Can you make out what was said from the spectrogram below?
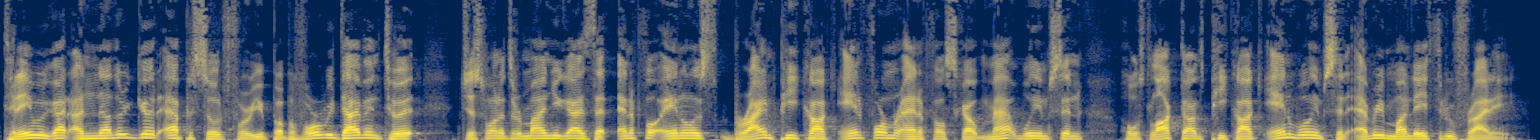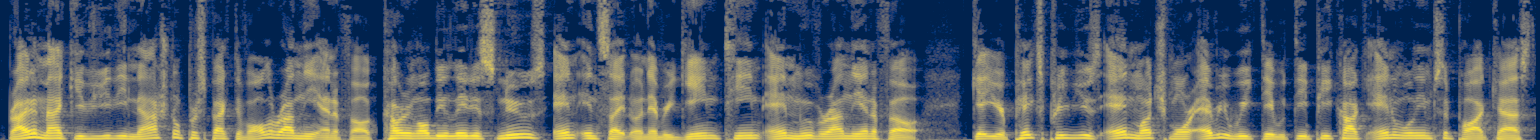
Today we got another good episode for you, but before we dive into it, just wanted to remind you guys that NFL analyst Brian Peacock and former NFL scout Matt Williamson host Locked Peacock and Williamson every Monday through Friday. Brian and Matt give you the national perspective all around the NFL, covering all the latest news and insight on every game, team, and move around the NFL. Get your picks, previews, and much more every weekday with the Peacock and Williamson podcast,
